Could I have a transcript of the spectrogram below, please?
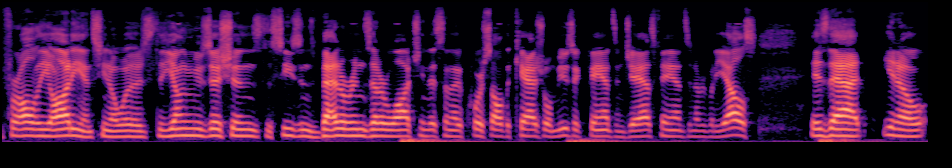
for all the audience, you know, whether it's the young musicians, the seasoned veterans that are watching this, and of course all the casual music fans and jazz fans and everybody else, is that you know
